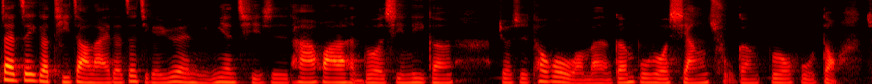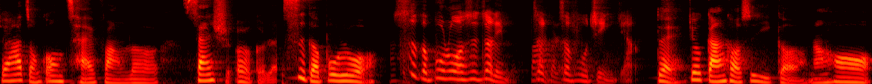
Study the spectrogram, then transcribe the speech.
在这个提早来的这几个月里面，其实他花了很多的心力跟。就是透过我们跟部落相处，跟部落互动，所以他总共采访了三十二个人，四个部落，四个部落是这里这这附近这样。对，就港口是一个，然后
